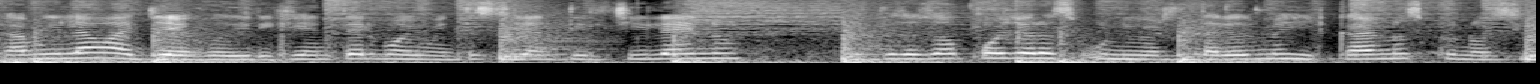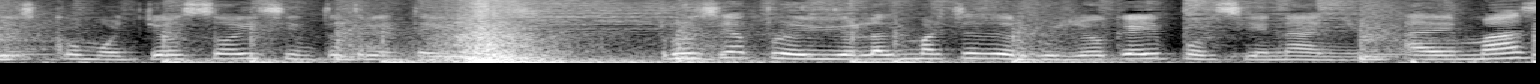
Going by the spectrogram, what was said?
Camila Vallejo, dirigente del movimiento estudiantil chileno, expresó su apoyo a los universitarios mexicanos conocidos como Yo Soy 132. Rusia prohibió las marchas de orgullo gay por 100 años. Además,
